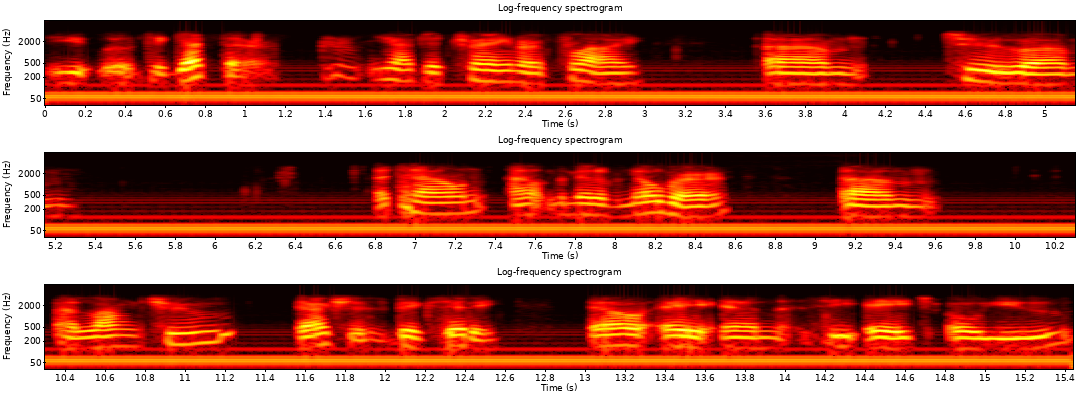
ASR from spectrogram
you, to get there, you have to train or fly um, to um, a town out in the middle of nowhere, um, uh, Langchou. Actually, it's a big city. L A N C H O U.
